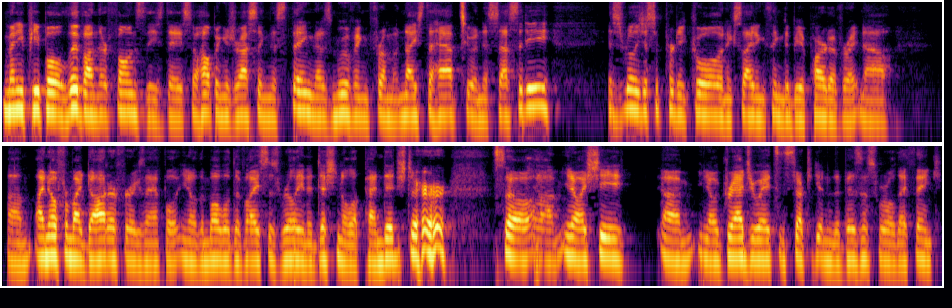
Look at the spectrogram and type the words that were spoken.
many people live on their phones these days. So helping addressing this thing that is moving from a nice to have to a necessity is really just a pretty cool and exciting thing to be a part of right now. Um, I know for my daughter, for example, you know, the mobile device is really an additional appendage to her. So, um, you know, as she um, you know, graduates and start to get into the business world, I think,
